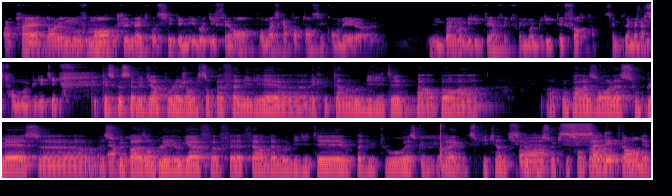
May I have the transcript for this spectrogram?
Après, dans le mouvement, je vais mettre aussi des niveaux différents. Pour moi, ce qui est important, c'est qu'on ait euh, une bonne mobilité. En fait, il faut une mobilité forte. Ça nous amène à strong mobility. Qu'est-ce que ça veut dire pour les gens qui ne sont pas familiers euh, avec le terme mobilité par rapport à, en comparaison à la souplesse euh, Est-ce que par exemple le yoga fait faire de la mobilité ou pas du tout? Est-ce que voilà, expliquer un petit peu pour ceux qui sont pas familiers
